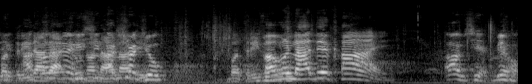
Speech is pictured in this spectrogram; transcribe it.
આ દાદા તો હવે ના દેખાય. આવશે બેહો.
